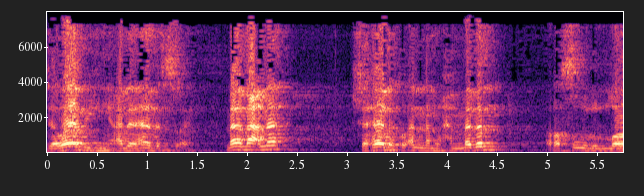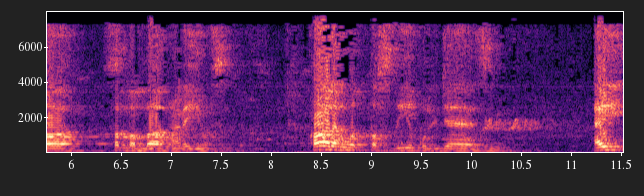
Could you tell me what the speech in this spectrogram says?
جوابه على هذا السؤال. ما معنى شهادة أن محمدا رسول الله صلى الله عليه وسلم؟ قال هو التصديق الجازم أي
